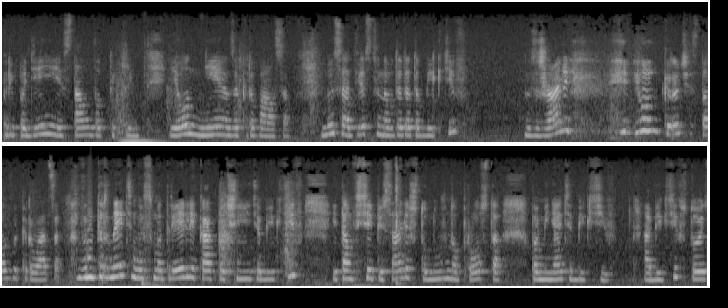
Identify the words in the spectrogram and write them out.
при падении, стал вот таким. И он не закрывался. Мы, соответственно, вот этот объектив сжали и он, короче, стал закрываться. В интернете мы смотрели, как починить объектив, и там все писали, что нужно просто поменять объектив. Объектив стоит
